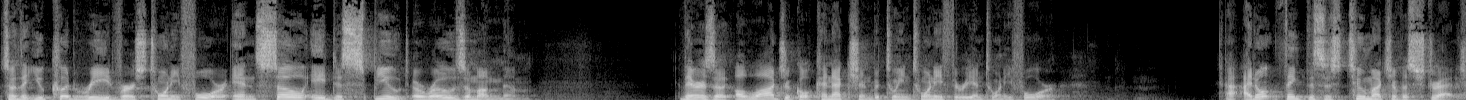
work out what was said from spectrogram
So that you could read verse 24, and so a dispute arose among them. There's a, a logical connection between 23 and 24. I don't think this is too much of a stretch.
